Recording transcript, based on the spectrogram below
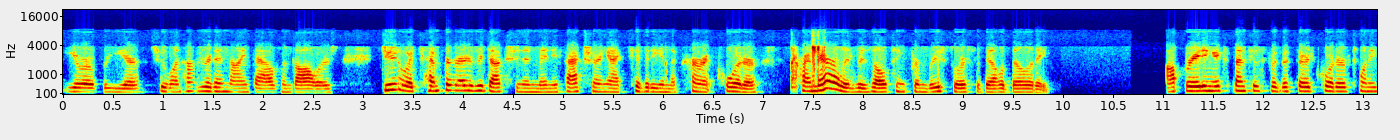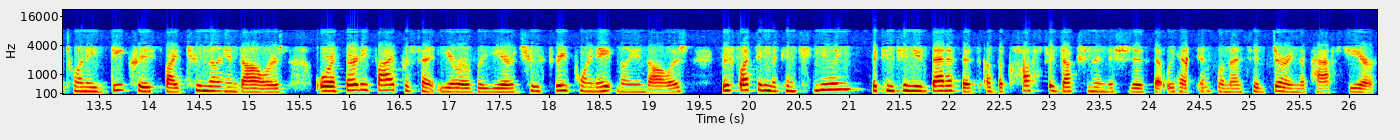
year-over-year to $109,000 due to a temporary reduction in manufacturing activity in the current quarter, primarily resulting from resource availability. Operating expenses for the third quarter of 2020 decreased by $2 million or 35% year-over-year to $3.8 million, reflecting the continuing the continued benefits of the cost reduction initiatives that we have implemented during the past year.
